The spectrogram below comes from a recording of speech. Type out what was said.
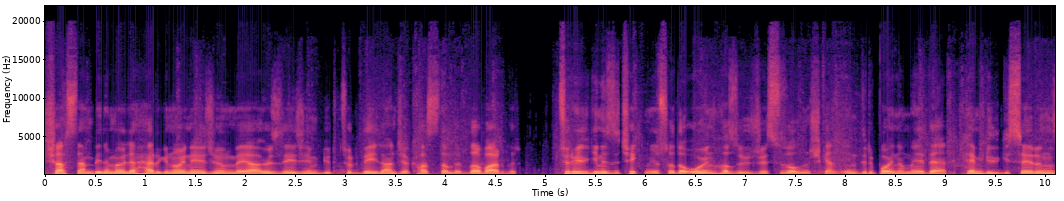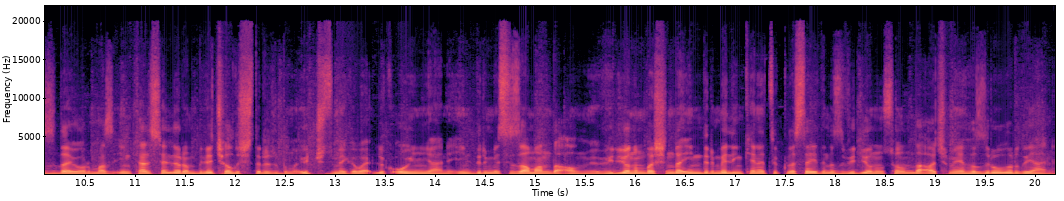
Şahsen benim öyle her gün oynayacağım veya özleyeceğim bir tür değil ancak hastaları da vardır. Tür ilginizi çekmiyorsa da oyun hazır ücretsiz olmuşken indirip oynamaya değer. Hem bilgisayarınızı da yormaz. Intel Celeron bile çalıştırır bunu. 300 MB'lık oyun yani. İndirmesi zaman da almıyor. Videonun başında indirme linkine tıklasaydınız videonun sonunda açmaya hazır olurdu yani.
